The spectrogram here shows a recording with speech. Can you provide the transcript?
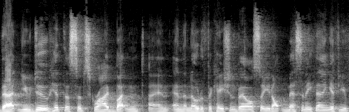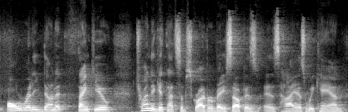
that you do hit the subscribe button and, and the notification bell so you don't miss anything. If you've already done it, thank you. Trying to get that subscriber base up as, as high as we can.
